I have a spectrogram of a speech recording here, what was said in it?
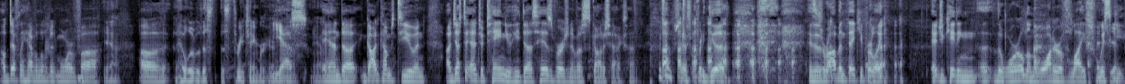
I'll definitely have a little bit more of uh, Yeah. Uh, I have a little bit of this this three chamber here. yes, Yeah. and uh, God comes to you, and uh, just to entertain you, he does his version of a Scottish accent, which I'm sure is pretty good. he says, "Robin, thank you for like." Educating uh, the world on the water of life, whiskey,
